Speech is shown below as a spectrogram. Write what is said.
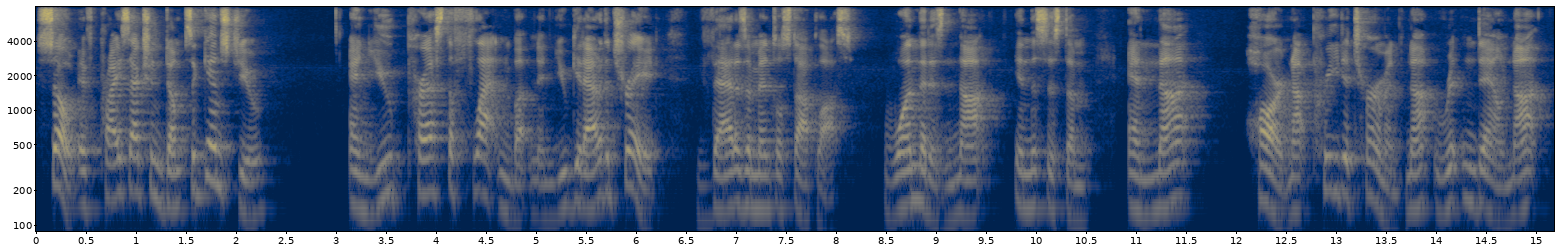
So if price action dumps against you and you press the flatten button and you get out of the trade, that is a mental stop loss. One that is not in the system and not hard, not predetermined, not written down, not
